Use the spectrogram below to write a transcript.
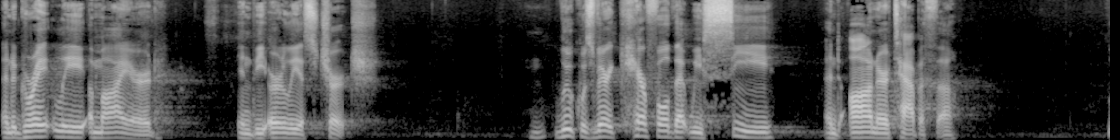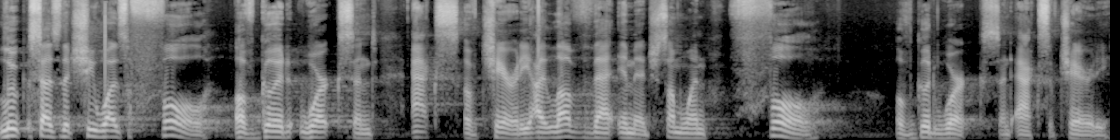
and greatly admired in the earliest church. Luke was very careful that we see and honor Tabitha. Luke says that she was full of good works and acts of charity. I love that image, someone full of good works and acts of charity.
